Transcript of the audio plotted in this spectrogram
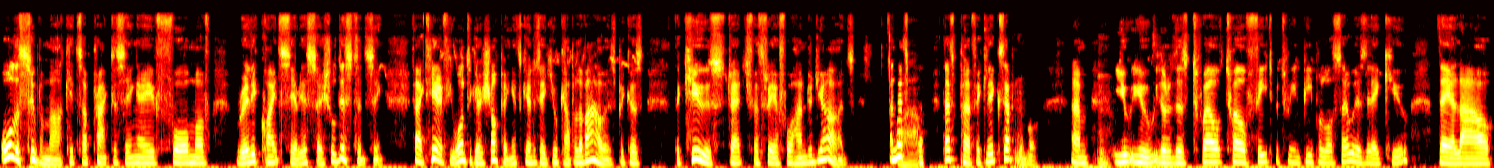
All the supermarkets are practicing a form of really quite serious social distancing. In fact, here, if you want to go shopping, it's going to take you a couple of hours because the queues stretch for three or four hundred yards, and that's wow. that's perfectly acceptable. Um, you you there's 12, 12 feet between people or so is a queue. They allow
